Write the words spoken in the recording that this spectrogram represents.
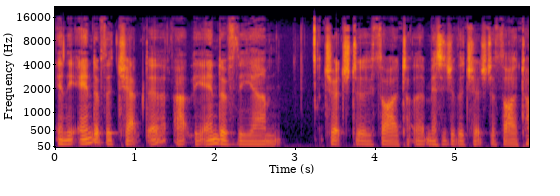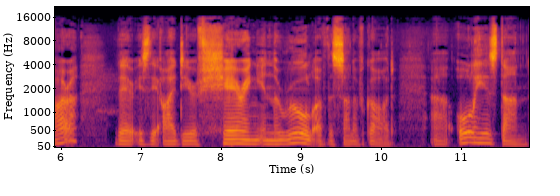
in the end of the chapter, at the end of the um, church to Thyatira, uh, message of the church to Thyatira, there is the idea of sharing in the rule of the Son of God. Uh, all he has done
